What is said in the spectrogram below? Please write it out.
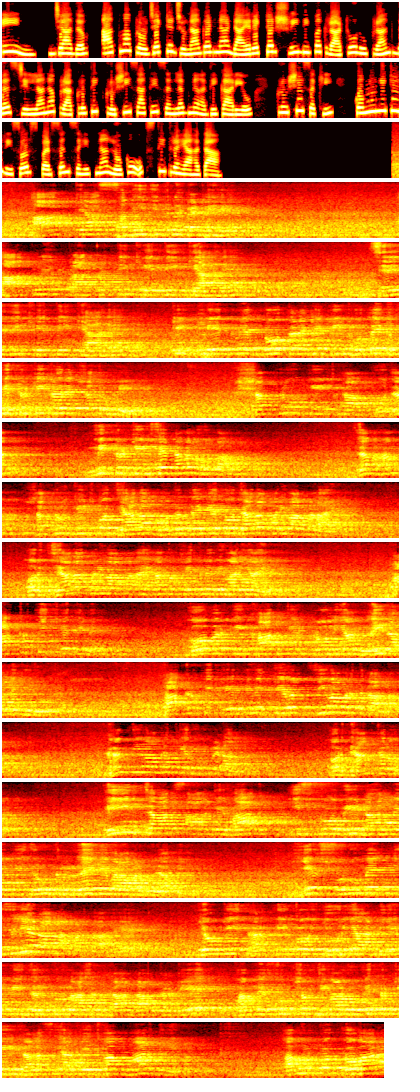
એન જાદવ આત્મા પ્રોજેક્ટ જુનાગઢના ડાયરેક્ટર શ્રી દીપક રાઠોડ ઉપરાંત દસ જિલ્લાના પ્રાકૃતિક કૃષિ સાથે સંલગ્ન અધિકારીઓ કૃષિ સખી કોમ્યુનિટી રિસોર્સ પર્સન સહિતના લોકો ઉપસ્થિત રહ્યા હતા आप क्या सभी जितने बैठे हैं आपने प्राकृतिक खेती क्या है जैविक खेती क्या है कि खेत का भोजन मित्र कीट से डबल होता। जब हम शत्रु कीट को ज़्यादा भोजन देंगे तो ज़्यादा परिवार बढ़ाएगा। और ज़्यादा परिवार बढ़ाएगा तो खेत में बीमारियाँ आएँगी। प्राकृतिक खेती में गोबर की खाद की ट्रॉलियाँ नहीं डालने की ज़रूरत है। प्राकृतिक खेती में केवल जीवामृत डालना, घन जीवामृत के रूप में डालना। तीन चार साल के बाद इसको भी डालने की ज़रूरत नहीं के बराबर हो जाती है। ये शुरू में इसलिए डालना पड़ता है क्योंकि धरती को यूरिया डीएपी जंतुनाशक डाल डाल करके हमने सूक्ष्म जीवाणु मित्र की डलस या केचवा मार दिए। अब उनको दोबारा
